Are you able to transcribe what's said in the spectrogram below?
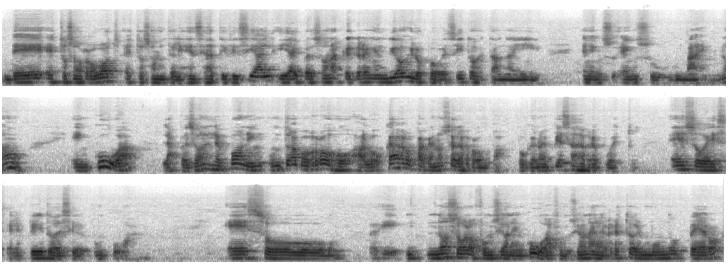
de estos son robots, estos son inteligencia artificial y hay personas que creen en Dios y los pobrecitos están ahí en su, en su imagen. No, en Cuba las personas le ponen un trapo rojo a los carros para que no se les rompa, porque no hay piezas de repuesto. Eso es el espíritu de Cyberpunk cubano. Eso no solo funciona en Cuba, funciona en el resto del mundo, pero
